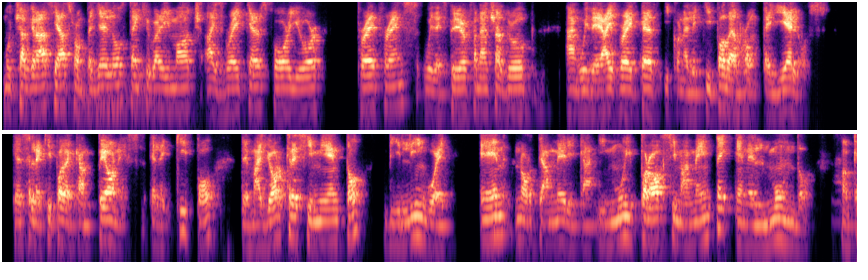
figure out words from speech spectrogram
Muchas gracias, Rompehielos. Thank you very much, Icebreakers, for your preference with Experior Financial Group and with the Icebreakers y con el equipo de Rompehielos, que es el equipo de campeones, el equipo de mayor crecimiento bilingüe en Norteamérica y muy próximamente en el mundo. Ok,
